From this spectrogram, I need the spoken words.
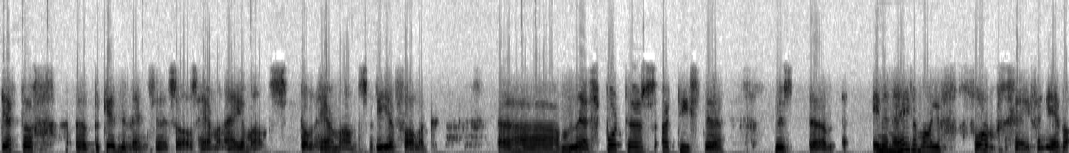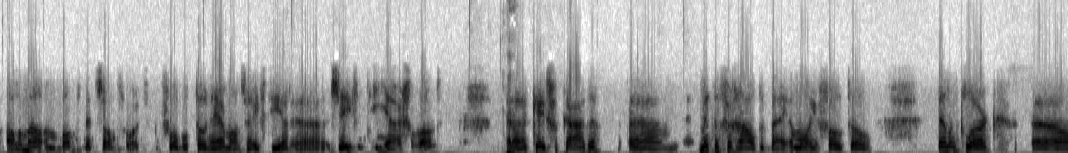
30 eh, bekende mensen. Zoals Herman Heijemans, Toon Hermans, Ria Valk. ehm, nou sporters, artiesten. Dus ehm, in een hele mooie vorm gegeven. En die hebben allemaal een band met Zandvoort. Bijvoorbeeld Toon Hermans heeft hier eh 17 jaar gewoond. Eh, Kees Verkade, met een verhaal erbij, een mooie foto. Ellen Clark, eh,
